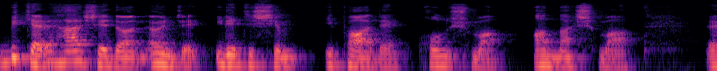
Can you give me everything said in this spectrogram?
Bir kere her şeyden önce iletişim, ifade, konuşma, anlaşma, e,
